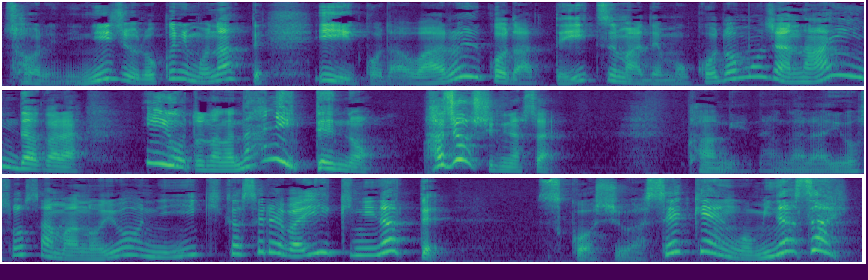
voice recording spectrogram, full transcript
それに26にもなっていい子だ悪い子だっていつまでも子供じゃないんだからいい大人が何言ってんの恥を知りなさい。陰ながらよそ様のように言い聞かせればいい気になって、少しは世間を見なさい。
